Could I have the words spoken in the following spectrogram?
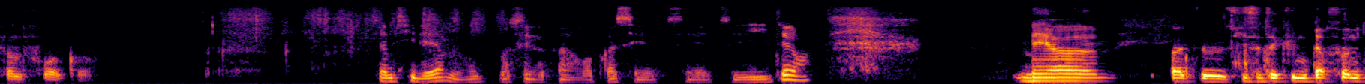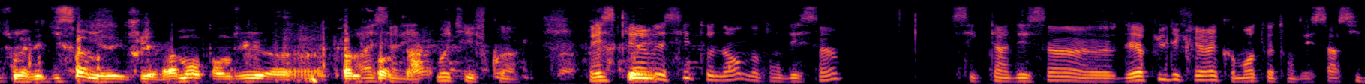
plein de fois, quoi. Ça me sidère, mais bon, enfin, après, c'est l'éditeur. Hein. Mais. Euh... Que, si c'était qu'une personne qui m'avait dit ça, mais je l'ai vraiment entendu euh, plein de fois. C'est un motif, quoi. Mais ce qui est assez étonnant dans ton dessin, c'est que tu as un dessin. Euh, d'ailleurs, tu le décrirais comment, toi, ton dessin? Si,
